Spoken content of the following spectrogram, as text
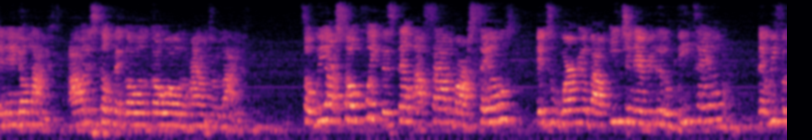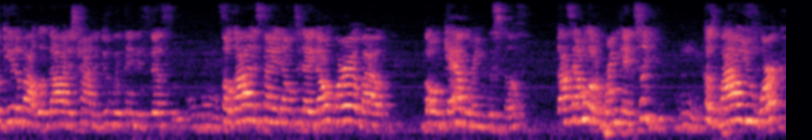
and in your life. All this stuff that go, go on around your life. So we are so quick to step outside of ourselves and to worry about each and every little detail that we forget about what God is trying to do within this vessel. So God is saying on today, don't worry about go gathering this stuff. God said, I'm going to bring that to you. Because while you work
